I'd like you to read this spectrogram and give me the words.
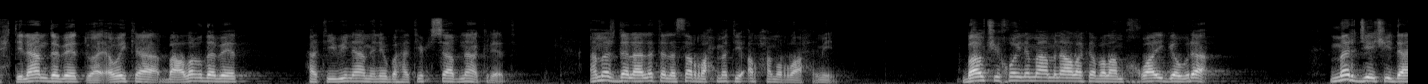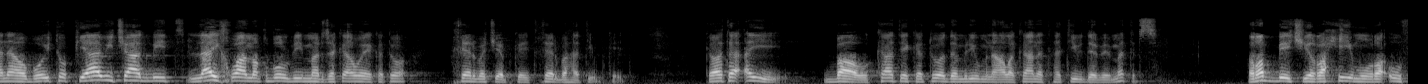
احتیلام دەبێت دوای ئەوەی کە باڵغ دەبێت هەتیوی نامێنێ و بە هەتی حساب ناکرێت ئەمەش دەلالەتە لەسەر ڕەحمەتی ئەرحەم الراحمین باوکی خۆی نەما مناڵەکە بەڵام خوای گەورە مەرجێکی داناوە بۆی تۆ پیاوی چاک بیت لای خوا مەقبول بی مەرجەکە ئەوەیە کە تۆ خێر بەچێ بکەیت خێر بە هەتی بکەیت کەواتە ئەی باو کاتێک کە تۆ دەمری و مناڵەکانت هەتی و دەبێ مەترس ڕبێکی ڕەحیم و ڕەوف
